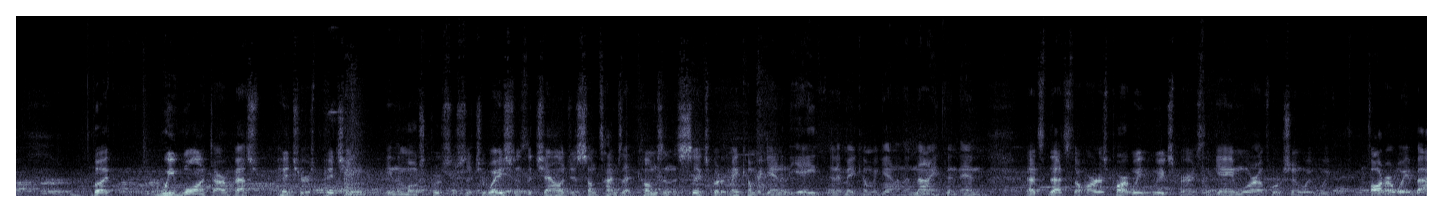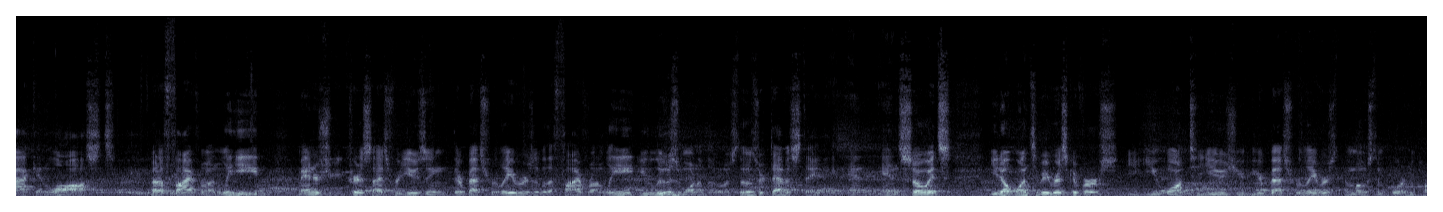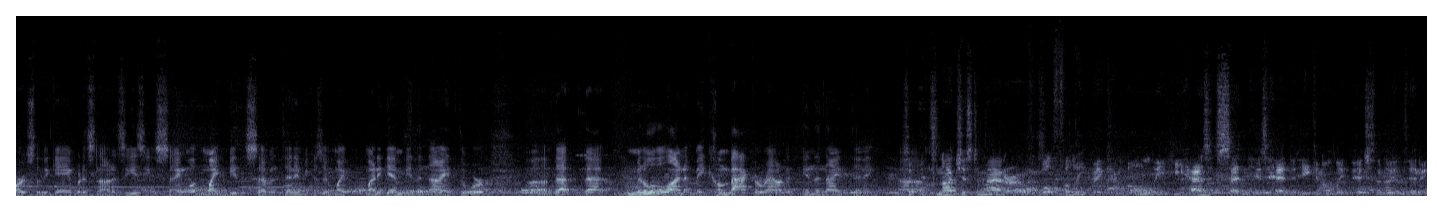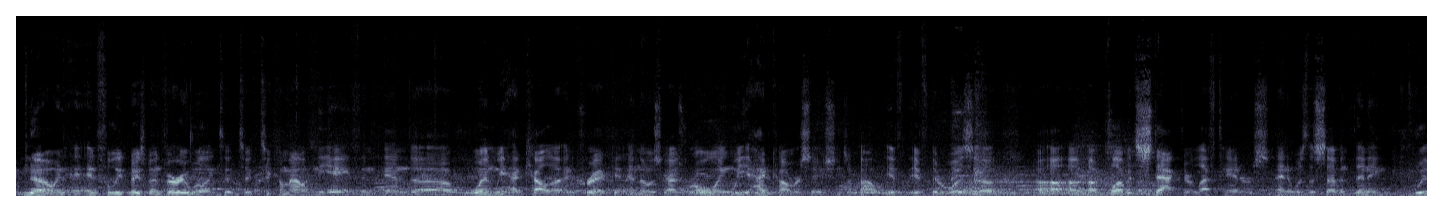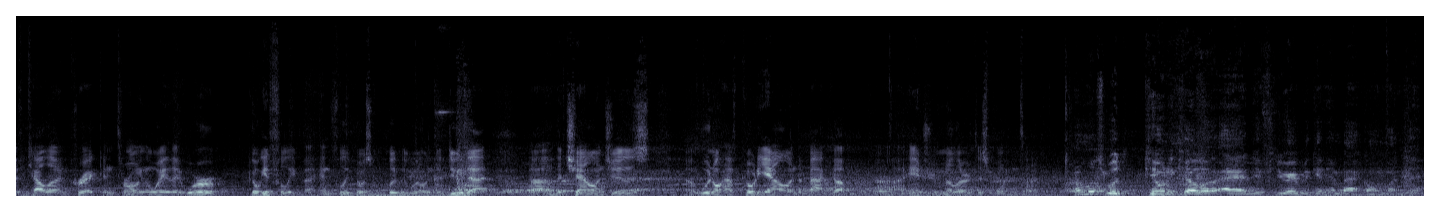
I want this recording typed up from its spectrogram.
but we want our best pitchers pitching in the most crucial situations. The challenge is sometimes that comes in the sixth, but it may come again in the eighth, and it may come again in the ninth, and, and that's that's the hardest part. We, we experienced a game where unfortunately we, we fought our way back and lost, but a five-run lead. Managers get criticized for using their best relievers with a five-run lead. You lose one of those; those are devastating, and and so it's you don't want to be risk averse. You, you want to use your, your best relievers at the most important parts of the game, but it's not as easy as saying, well, it might be the seventh inning because it might might again be the ninth, or uh, that that middle of the lineup may come back around in, in the ninth inning. So Um, it's not just a matter of, well, Felipe can only, he has it set in his head that he can only pitch the ninth inning. No, and, and Felipe's been very willing to, to, to come out in the eighth. And, and uh, when we had Kela and Crick and, and those guys rolling, we had conversations about if, if there was a, a, a- a club that stacked their left-handers and it was the seventh inning with Kela and Crick and throwing the way they were, go get Felipe. And Felipe was completely willing to do that. Uh, the challenge is uh, we don't have Cody Allen to back up uh, Andrew Miller at this point in time. How much would Keone Kela add if you're able to get him back on Monday?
